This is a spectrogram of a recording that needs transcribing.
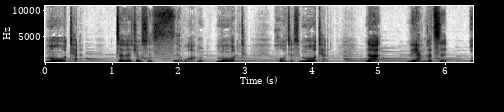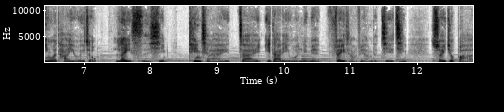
mort。这个就是死亡，mort，或者是 mort，那两个字，因为它有一种类似性，听起来在意大利文里面非常非常的接近，所以就把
